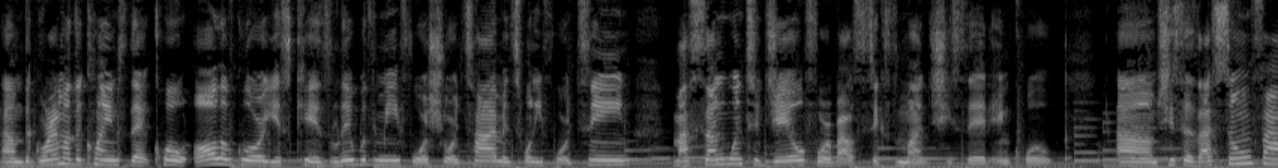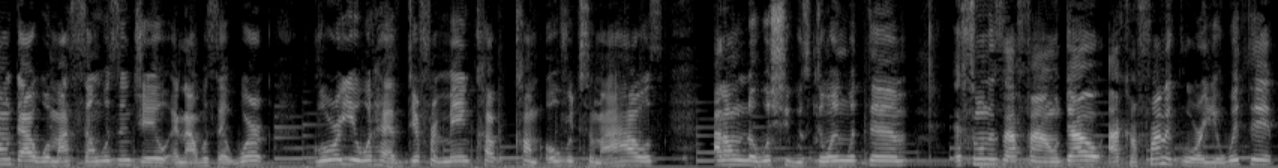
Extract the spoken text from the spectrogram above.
Um, the grandmother claims that, quote, all of Gloria's kids lived with me for a short time in 2014. My son went to jail for about six months, she said, end quote. Um, she says, I soon found out when my son was in jail and I was at work. Gloria would have different men come, come over to my house. I don't know what she was doing with them. As soon as I found out, I confronted Gloria with it.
